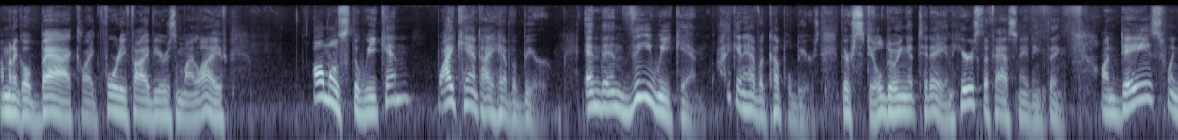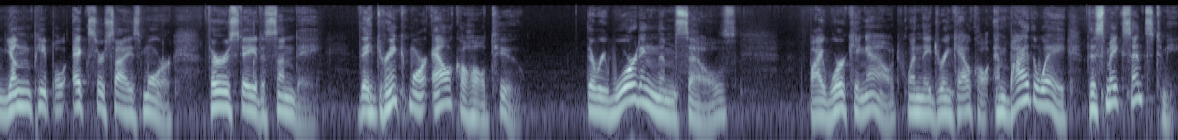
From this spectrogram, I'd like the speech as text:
I'm going to go back like 45 years of my life, almost the weekend. Why can't I have a beer? And then the weekend, I can have a couple beers. They're still doing it today. And here's the fascinating thing on days when young people exercise more, Thursday to Sunday, they drink more alcohol too. They're rewarding themselves by working out when they drink alcohol. And by the way, this makes sense to me.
